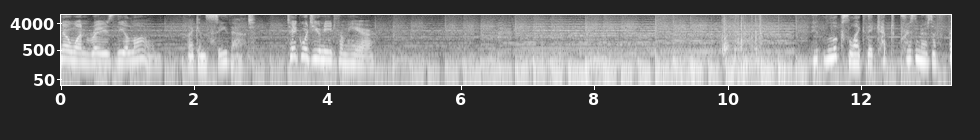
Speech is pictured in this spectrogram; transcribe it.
No one raised the alarm. I can see that. Take what you need from here. It looks like they kept prisoners of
